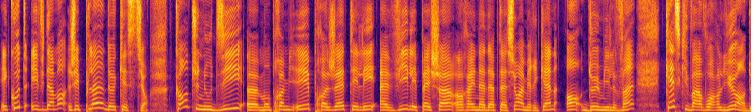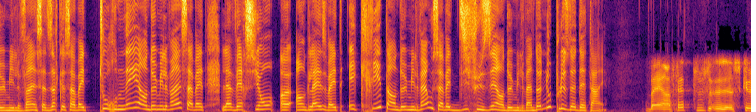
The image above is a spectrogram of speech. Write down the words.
Écoute, évidemment, j'ai plein de questions. Quand tu nous dis euh, mon premier projet télé à vie, les pêcheurs aura une adaptation américaine en 2020, qu'est-ce qui va avoir lieu en 2020 C'est-à-dire que ça va être tourné en 2020, ça va être la version anglaise va être écrite en 2020 ou ça va être diffusé en 2020? Donne-nous plus de détails. Ben en fait, tout, euh, ce que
